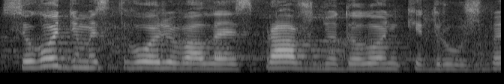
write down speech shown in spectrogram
Сьогодні ми створювали справжню долоньки дружби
